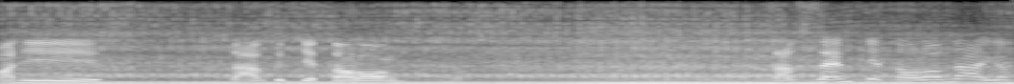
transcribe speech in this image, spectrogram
มาที่ 37 ต่อรองสามแสนเจ็ดต่อรองได้ครับ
